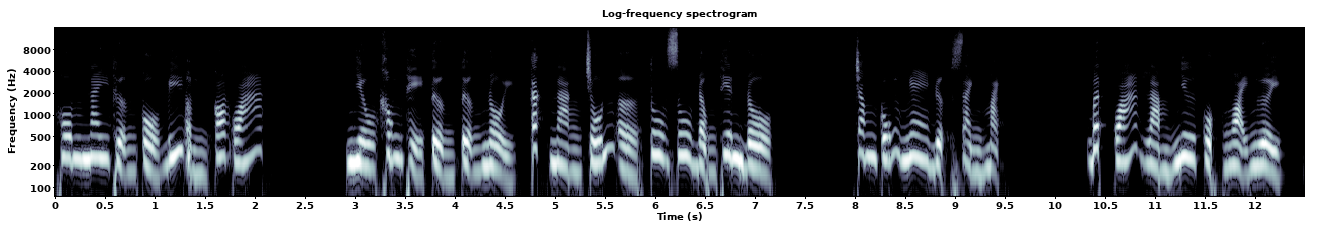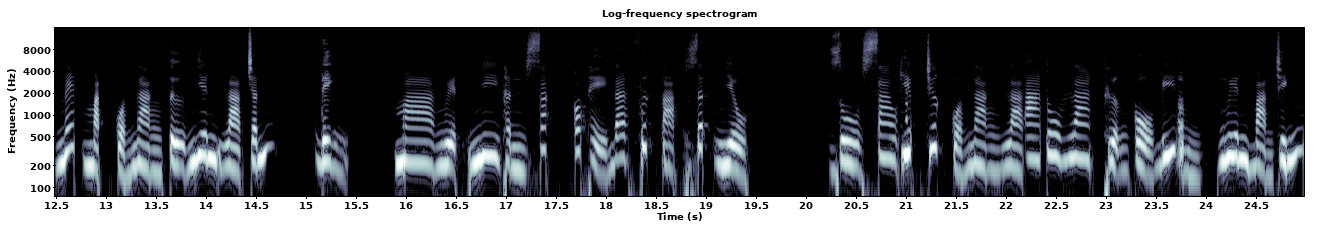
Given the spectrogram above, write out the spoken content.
hôm nay thượng cổ bí ẩn có quá. Nhiều không thể tưởng tượng nổi, các nàng trốn ở tu du đồng thiên đồ. Trong cũng nghe được sành mạch. Bất quá làm như cuộc ngoại người, nét mặt của nàng tự nhiên là chấn, định. Mà Nguyệt Nhi thần sắc có thể đã phức tạp rất nhiều. Dù sao kiếp trước của nàng là A-tu-la thượng cổ bí ẩn, nguyên bản chính.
